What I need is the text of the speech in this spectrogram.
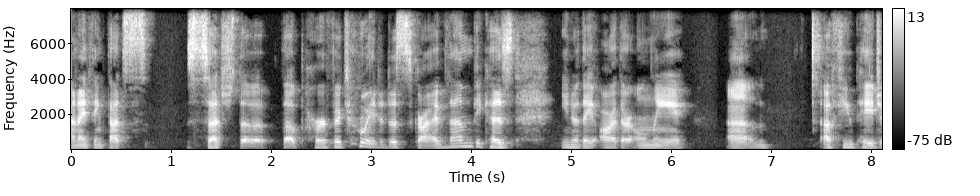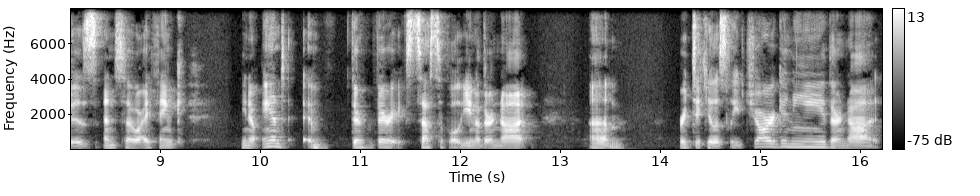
and i think that's such the the perfect way to describe them because you know they are they're only um, a few pages and so i think you know and they're very accessible. You know, they're not um, ridiculously jargony. They're not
